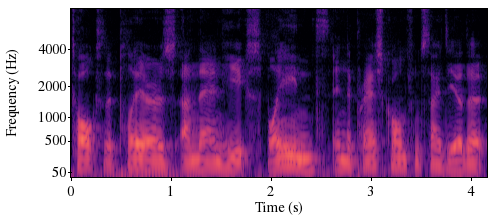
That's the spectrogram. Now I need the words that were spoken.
talked to the players, and then he explained in the press conference the idea that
